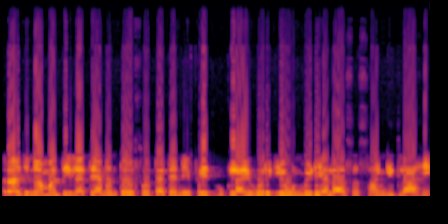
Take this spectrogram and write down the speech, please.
राजीनामा दिला. त्यानंतर स्वतः त्यांनी फेसबुक लाईव्हवर येऊन मीडियाला असं सांगितलं आहे.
